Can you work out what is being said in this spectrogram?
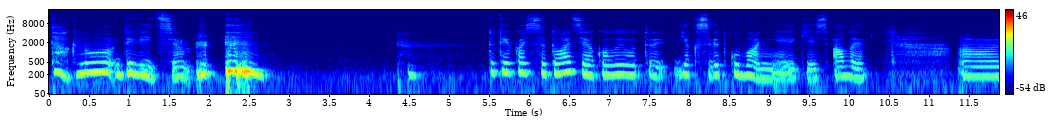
Так, ну дивіться. Тут якась ситуація, коли от е, як святкування якесь, але а,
